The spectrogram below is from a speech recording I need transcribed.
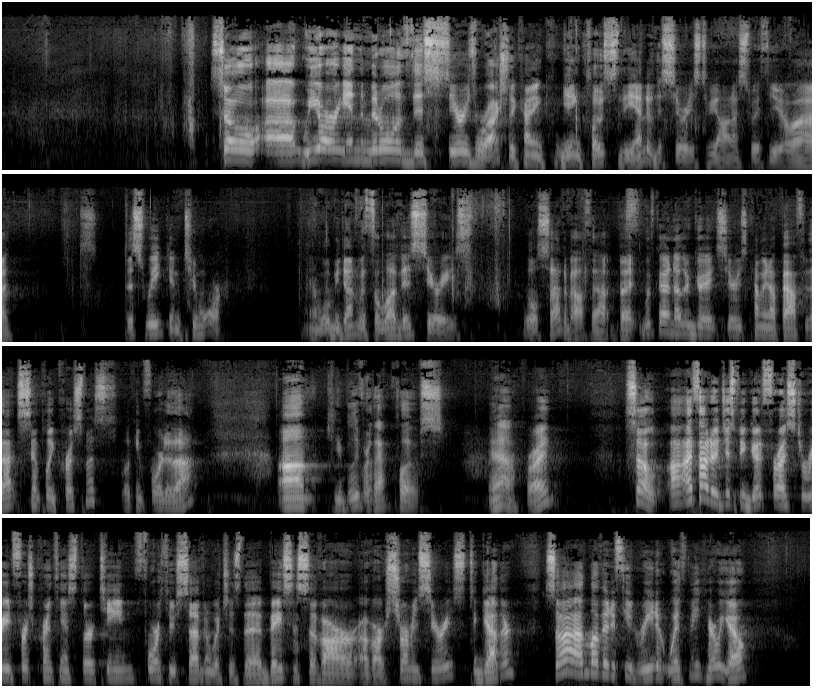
So uh, we are in the middle of this series. We're actually kind of getting close to the end of the series, to be honest with you. Uh, this week and two more, and we'll be done with the Love Is series. A little sad about that, but we've got another great series coming up after that. Simply Christmas. Looking forward to that. Um, can you believe we're that close? Yeah, right. So uh, I thought it would just be good for us to read 1 Corinthians 13, 4 through 7, which is the basis of our of our sermon series together. So I'd love it if you'd read it with me. Here we go.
